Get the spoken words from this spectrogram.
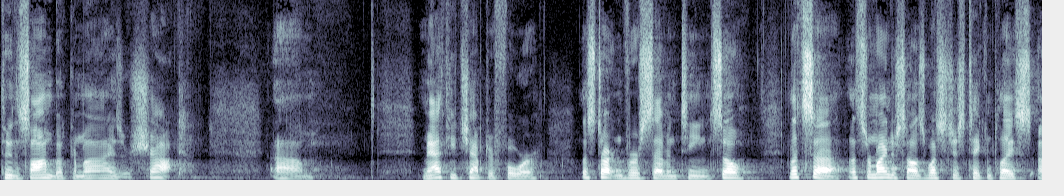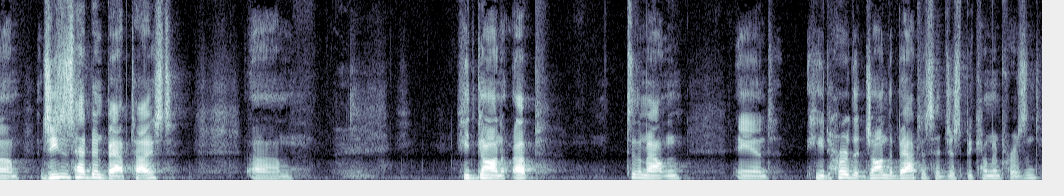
through the Psalm book, and my eyes are shot. Um, Matthew chapter 4, let's start in verse 17. So let's, uh, let's remind ourselves what's just taken place. Um, Jesus had been baptized, um, he'd gone up to the mountain, and he'd heard that John the Baptist had just become imprisoned.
